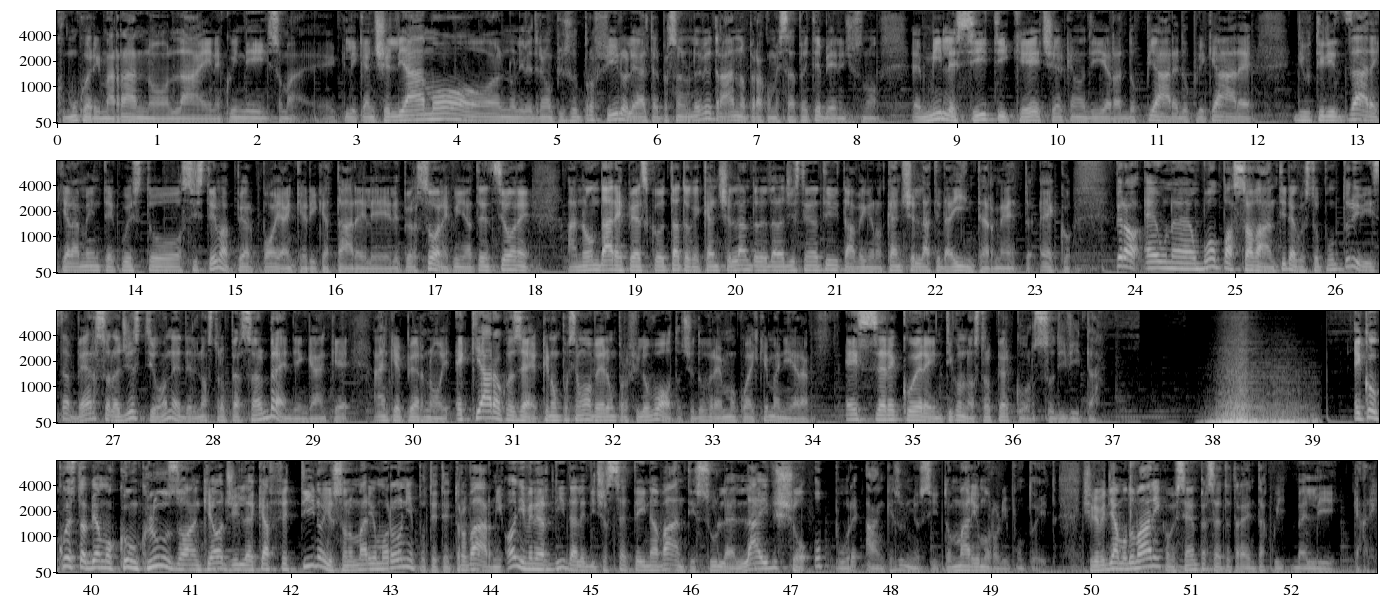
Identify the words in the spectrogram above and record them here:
comunque rimarranno online, quindi insomma li cancelliamo, non li vedremo più sul profilo, le altre persone non le vedranno, però come sapete bene ci sono eh, mille siti che cercano di raddoppiare, duplicare, di utilizzare chiaramente questo sistema per poi anche ricattare le, le persone, quindi attenzione a non dare per scontato che cancellandole dalla gestione di attività vengano cancellate da internet, ecco, però è un, un buon passo avanti da questo punto di vista verso la gestione del nostro personal branding anche, anche per noi. È chiaro cos'è che non possiamo avere un profilo vuoto cioè dovremmo in qualche maniera essere coerenti con il nostro percorso di vita. E con questo abbiamo concluso anche oggi il caffettino. Io sono Mario Moroni e potete trovarmi ogni venerdì dalle 17 in avanti sul live show oppure anche sul mio sito mariomoroni.it. Ci rivediamo domani, come sempre, 7.30 qui, belli forti.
